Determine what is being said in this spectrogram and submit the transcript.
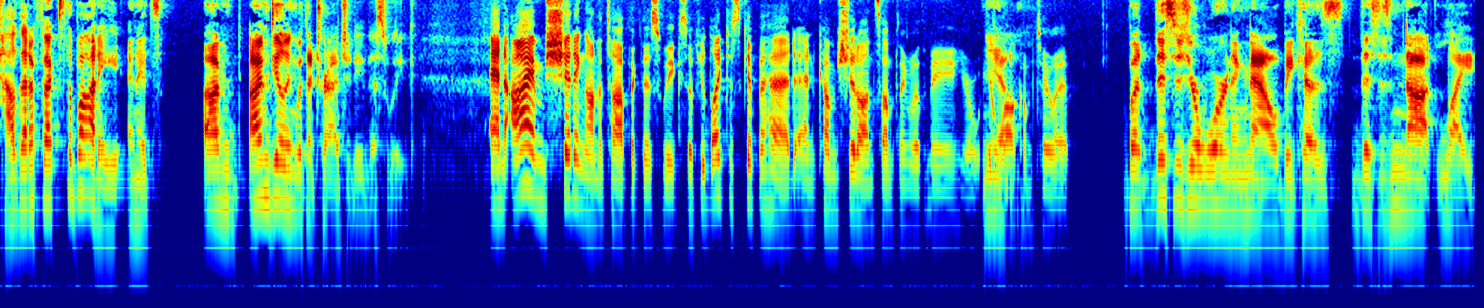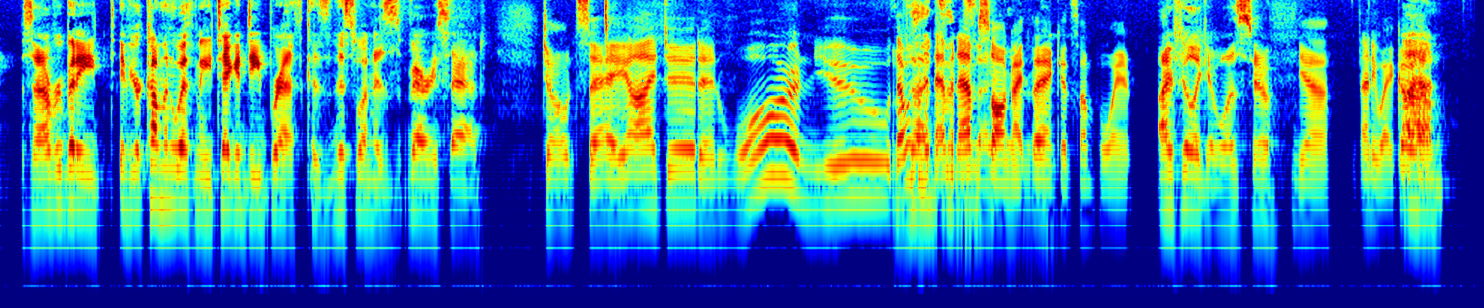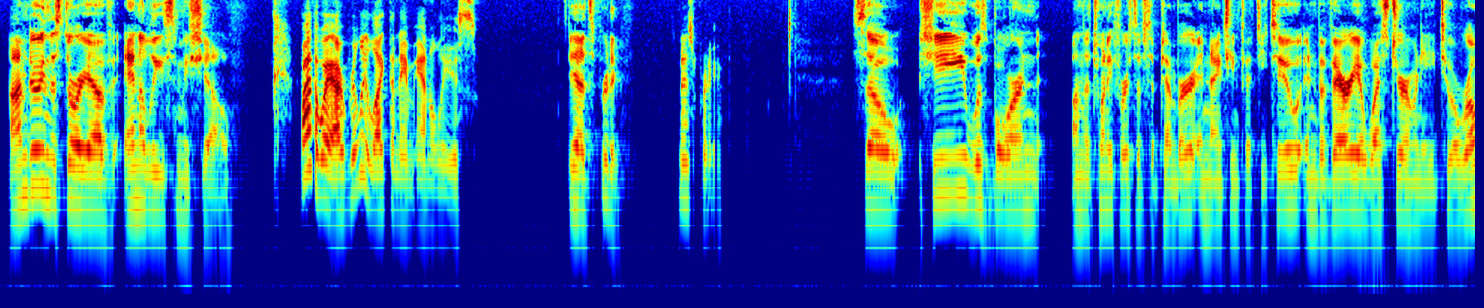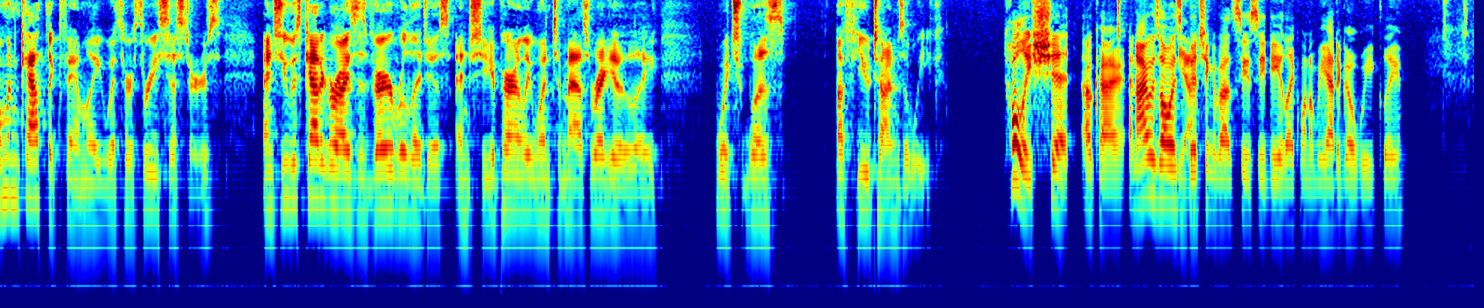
how that affects the body and it's I'm I'm dealing with a tragedy this week. And I'm shitting on a topic this week. So if you'd like to skip ahead and come shit on something with me, you're you're Yeah. welcome to it. But this is your warning now because this is not light. So everybody if you're coming with me, take a deep breath cuz this one is very sad. Don't say I didn't warn you. That was an That's Eminem song, I think, at some point. I feel like it was too. Yeah. Anyway, go um, ahead. I'm doing the story of Anneliese Michel. By the way, I really like the name Anneliese. Yeah, it's pretty. It is pretty. So she was born on the 21st of September in 1952 in Bavaria, West Germany, to a Roman Catholic family with her three sisters. And she was categorized as very religious, and she apparently went to Mass regularly, which was a few times a week. Holy shit. Okay. And I was always Yeah. bitching about CCD, like when we had to go weekly.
